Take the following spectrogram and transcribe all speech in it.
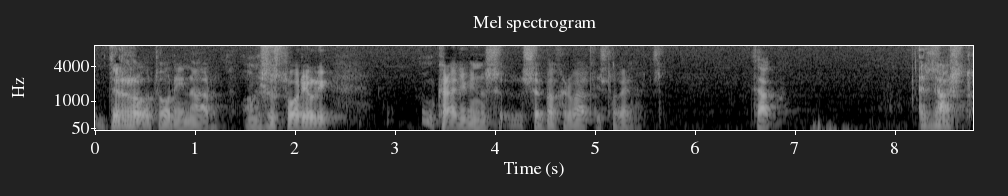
državotvorni narod. Oni su stvorili kraljevinu Srba, Hrvata i Slovenaca. Tako. Zašto?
